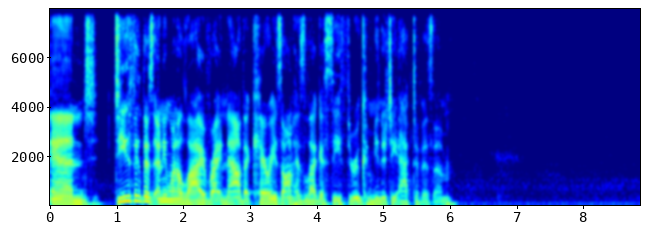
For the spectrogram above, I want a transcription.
And do you think there's anyone alive right now that carries on his legacy through community activism?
